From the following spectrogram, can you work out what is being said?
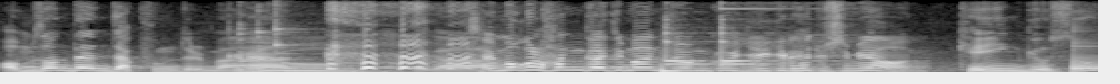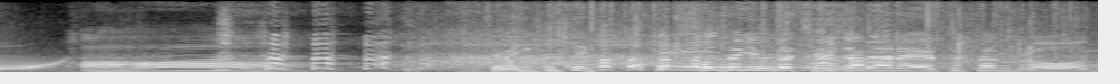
엄선된 작품들만 제가 제목을 한 가지만 좀 그 얘기를 해주시면. 개인 교수 아. 제가 이 그때 선생님과 제자 간의 애틋한 그런.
